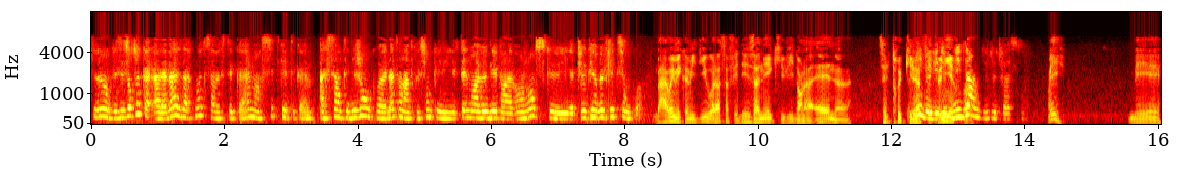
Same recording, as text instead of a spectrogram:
c'est surtout qu'à la base, Dark Mode, ça restait quand même un site qui était quand même assez intelligent, quoi. Là, t'as l'impression qu'il est tellement aveuglé par la vengeance qu'il a plus aucune réflexion, quoi. Bah oui, mais comme il dit, voilà, ça fait des années qu'il vit dans la haine. euh, C'est le truc qui Oui, l'a bah, fait il est tenir. devenu dingue, de toute façon. Oui. Mais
